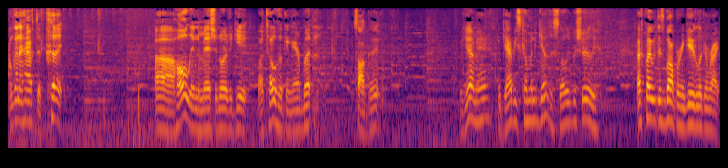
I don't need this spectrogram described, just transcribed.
I'm gonna have to cut a hole in the mesh in order to get a tow hook in there, but it's all good. But yeah, man, Gabby's coming together slowly but surely. Let's play with this bumper and get it looking right.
